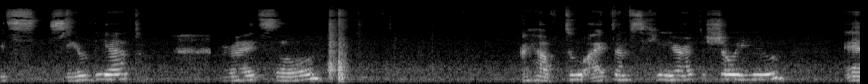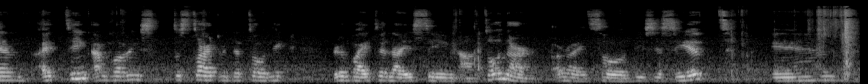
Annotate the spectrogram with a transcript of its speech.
it's sealed yet. Alright so I have two items here to show you. And I think I'm going to start with the tonic revitalizing uh, toner. Alright so this is it. And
